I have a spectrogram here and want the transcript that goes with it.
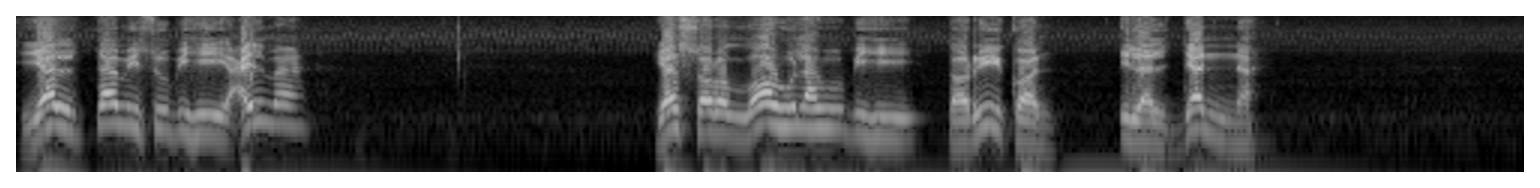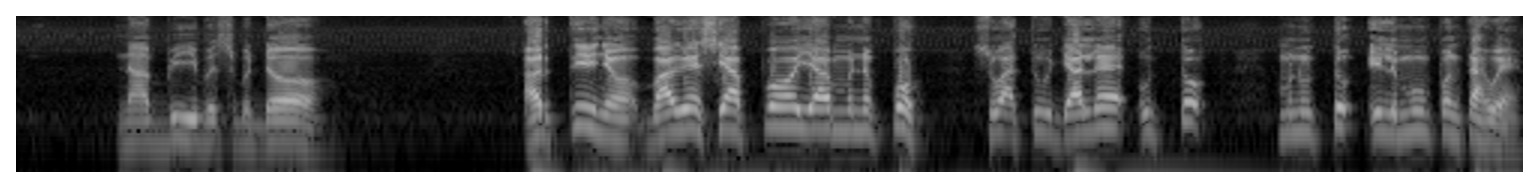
yaltamisu bihi ilma yassarallahu lahu bihi tariqan ilal jannah Nabi bersabda Artinya, bagi siapa yang menepuh suatu jalan untuk menuntut ilmu pengetahuan.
